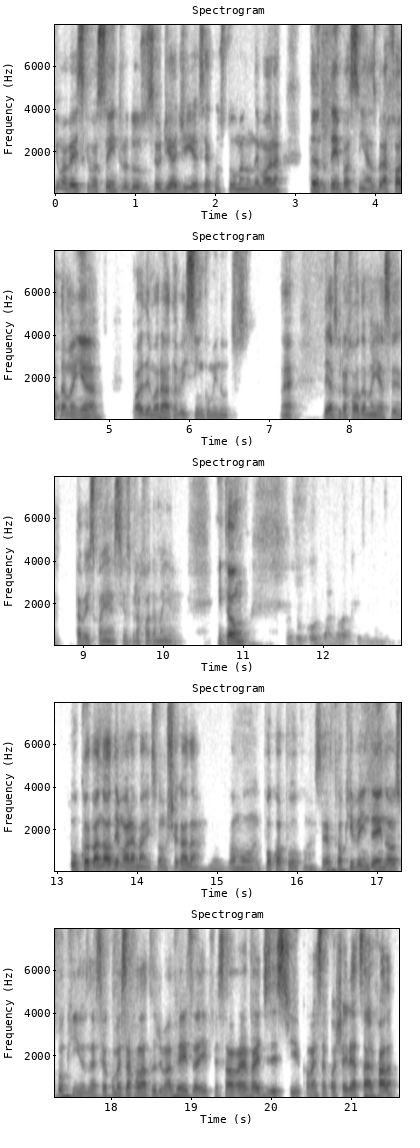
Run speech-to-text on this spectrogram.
que uma vez que você introduz o seu dia a dia, se acostuma, não demora tanto tempo assim. As brachot da manhã pode demorar talvez cinco minutos, né? De as brachot da manhã, você talvez conhece as brachot da manhã. Então, Mas o korbanot demora mais. Vamos chegar lá. Vamos pouco a pouco. Eu estou aqui vendendo aos pouquinhos, né? Se eu começar a falar tudo de uma vez, aí o pessoal vai, vai desistir. Começa com a Shariat Sar, fala.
